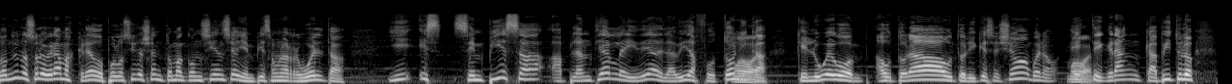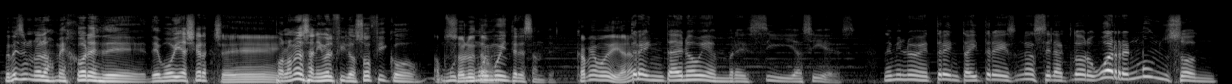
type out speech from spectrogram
donde unos hologramas creados por los Hirogen toma conciencia y empieza una revuelta. Y es, se empieza a plantear la idea de la vida fotónica, bueno. que luego autor autor y qué sé yo. Bueno, Muy este bueno. gran capítulo me parece uno de los mejores de, de Voyager, Sí. por lo menos a nivel filosófico, muy, Absolutamente. muy, muy interesante. Cambiamos de día, ¿no? 30 de noviembre, sí, así es. De 1933 nace el actor Warren Munson,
